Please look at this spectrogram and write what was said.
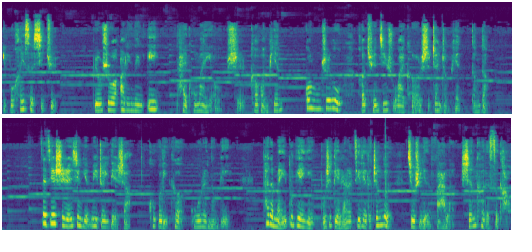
一部黑色喜剧；比如说，《二零零一》。太空漫游是科幻片，《光荣之路》和全金属外壳是战争片等等。在揭示人性隐秘这一点上，库布里克无人能敌。他的每一部电影不是点燃了激烈的争论，就是引发了深刻的思考。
